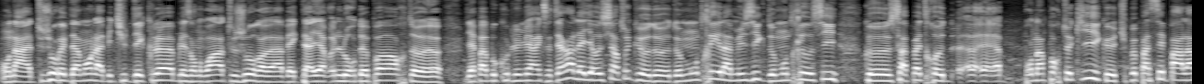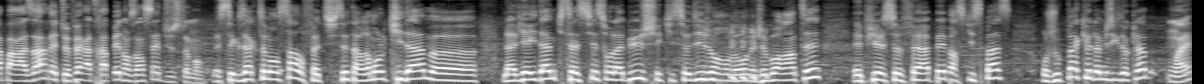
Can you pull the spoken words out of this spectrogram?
On a toujours évidemment l'habitude des clubs, les endroits toujours euh, avec derrière une lourde porte, il n'y a pas beaucoup de lumière, etc. Là, il y a aussi un truc euh, de, de montrer la musique, de montrer aussi que ça peut être euh, euh, pour n'importe qui et que tu peux passer par là par hasard et te faire attraper dans un set, justement. Mais c'est exactement ça en fait. Tu sais, t'as vraiment le kidam, euh, la vieille dame qui s'assied sur la bûche et qui se dit genre mais je vais boire un thé. Et puis elle se fait happer par ce qui se passe. On joue pas que de la musique de club. Ouais.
